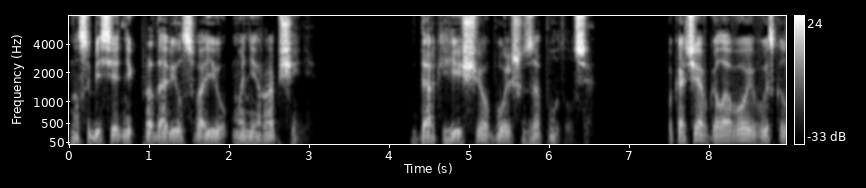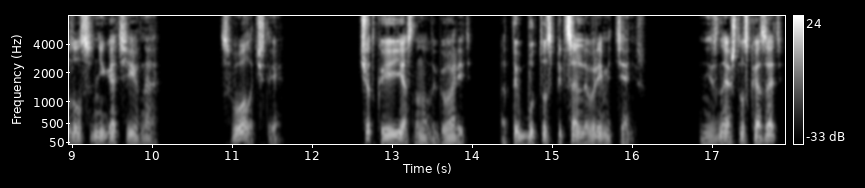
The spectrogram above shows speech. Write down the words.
Но собеседник продавил свою манеру общения. Дарк еще больше запутался. Покачав головой, высказался негативно. «Сволочь ты! Четко и ясно надо говорить, а ты будто специально время тянешь. Не знаю, что сказать.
